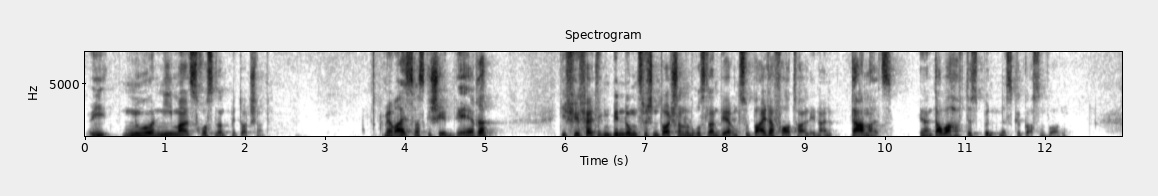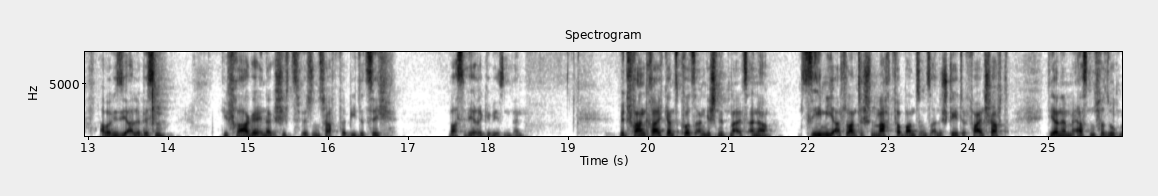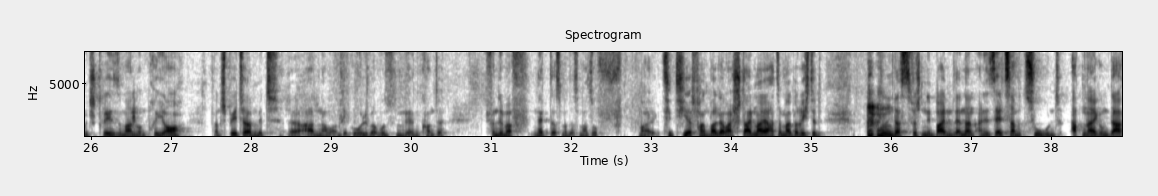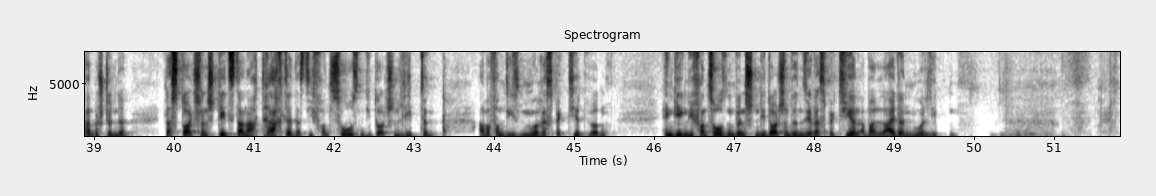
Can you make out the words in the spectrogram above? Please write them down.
wie nur niemals Russland mit Deutschland. Wer weiß, was geschehen wäre. Die vielfältigen Bindungen zwischen Deutschland und Russland wären zu beider Vorteil in ein, damals in ein dauerhaftes Bündnis gegossen worden. Aber wie Sie alle wissen, die Frage in der Geschichtswissenschaft verbietet sich, was wäre gewesen, wenn mit Frankreich ganz kurz angeschnitten als einer semi-atlantischen Macht verband uns eine stete Feindschaft, die an einem ersten Versuch mit Stresemann und Briand, dann später mit äh, Adenauer und de Gaulle überwunden werden konnte. Ich finde immer nett, dass man das mal so mal zitiert. Frank-Walter Steinmeier hatte mal berichtet, dass zwischen den beiden Ländern eine seltsame Zu- und Abneigung darin bestünde, dass Deutschland stets danach trachte, dass die Franzosen die Deutschen liebten, aber von diesen nur respektiert würden. Hingegen die Franzosen wünschten, die Deutschen würden sie respektieren, aber leider nur liebten.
